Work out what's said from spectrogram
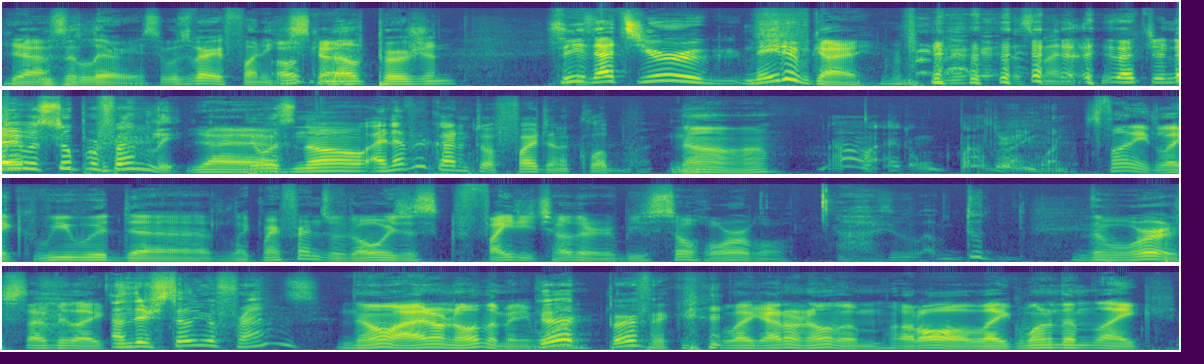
Yeah. It was hilarious. It was very funny. He Okay. smelled Persian. See, that's your native guy. That's my- that's your But it native. was super friendly. Yeah, yeah. There was no. I never got into a fight in a club. no. huh? No, I don't bother anyone. It's funny. Like we would, uh, like my friends would always just fight each other. It'd be so horrible. Dude, The worst. I'd be like, and they're still your friends. no, I don't know them anymore. Good, perfect. like I don't know them at all. Like one of them, like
